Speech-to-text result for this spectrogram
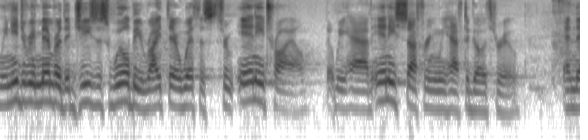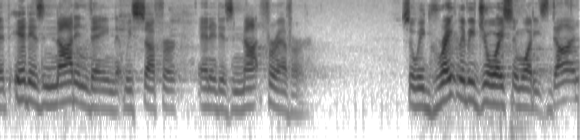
We need to remember that Jesus will be right there with us through any trial that we have, any suffering we have to go through, and that it is not in vain that we suffer, and it is not forever. So we greatly rejoice in what He's done,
